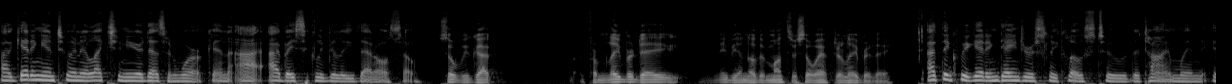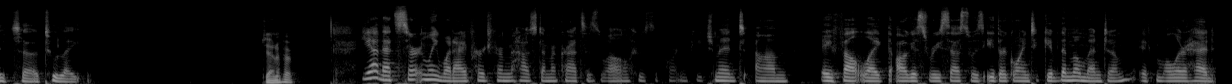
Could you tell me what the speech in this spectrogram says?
uh, getting into an election year doesn't work, and I, I basically believe that also. So we've got from Labor Day, maybe another month or so after Labor Day. I think we're getting dangerously close to the time when it's uh, too late. Jennifer? Yeah, that's certainly what I've heard from the House Democrats as well who support impeachment. Um, they felt like the August recess was either going to give them momentum if Mueller had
